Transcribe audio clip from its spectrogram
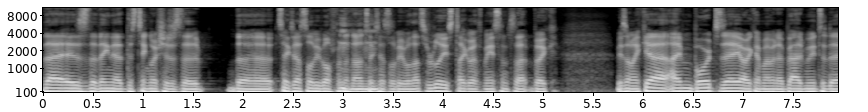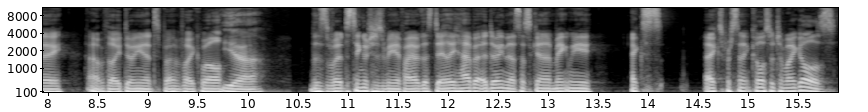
That is the thing that distinguishes the the successful people from the Mhm. non-successful people. That's really stuck with me since that book. Because I'm like, yeah, I'm bored today, or like I'm in a bad mood today. I don't feel like doing it, but I'm like, well, Yeah. this is what distinguishes me. If I have this daily habit of doing this, that's gonna make me x x percent closer to my goals,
